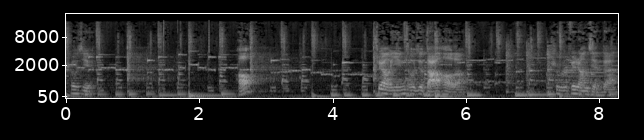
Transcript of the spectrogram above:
收紧，好，这样蝇头就打好了，是不是非常简单？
